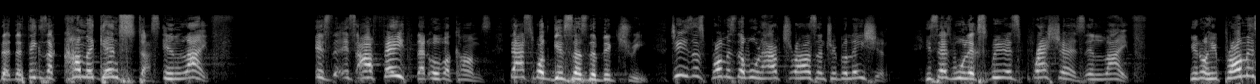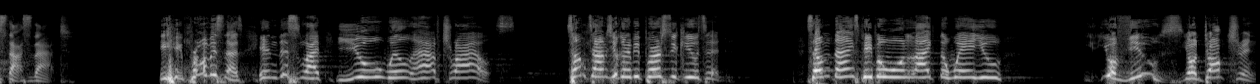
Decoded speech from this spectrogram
the, the, things that come against us in life. It's, it's our faith that overcomes. That's what gives us the victory. Jesus promised that we'll have trials and tribulation. He says we'll experience pressures in life. You know, He promised us that. He promised us in this life, you will have trials. Sometimes you're going to be persecuted. Sometimes people won't like the way you your views, your doctrine.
